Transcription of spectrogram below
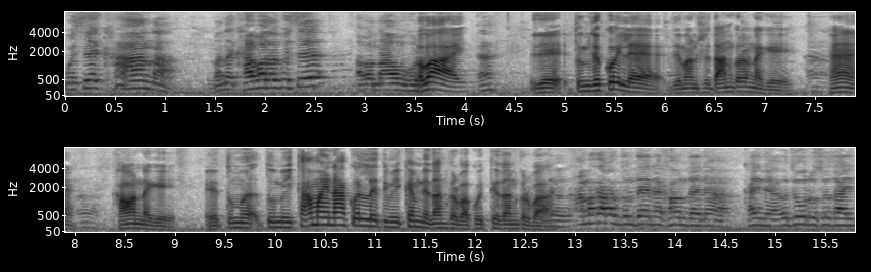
কইছে খা না। মানে খাবারও কইছে আবার নাও ভাই হ্যাঁ? যে তুমি যে কইলে যে মানুষের দান করার নাকি হ্যাঁ। খাওয়ার নাকি? এ, তুমি তুমি কামাই না করলে তুমি কেমনে দান করবা? কইতে দান করবা? আমাকে আর একজন দেয় না খাওয়ান দেয় না খাই না। ওই যে ওর যাই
